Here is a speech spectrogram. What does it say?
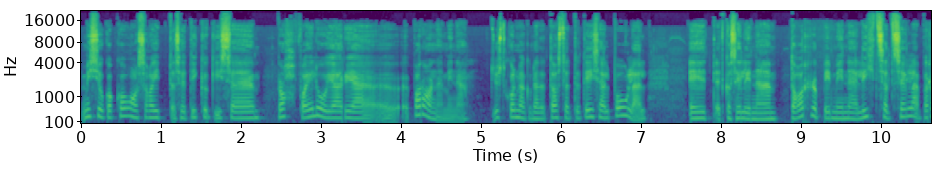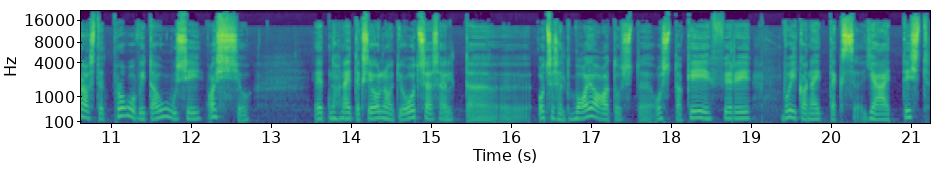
mis ju ka kaasa aitas, et ikkagi see rahva elujärje äh, paranemine just kolmekümnendate aastate teisel poolel, et, et ka selline tarbimine lihtsalt sellepärast, et proovida uusi asju. et noh, näiteks ei olnud ju otseselt, äh, otseselt vajadust osta keefiri või ka näiteks jäätist,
